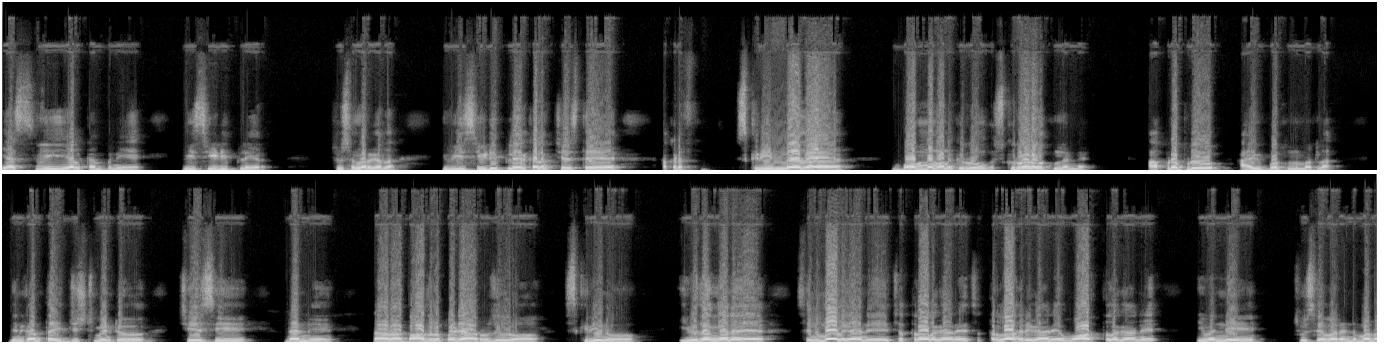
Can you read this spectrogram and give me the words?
SVL company VCD player. చూస్తున్నారు కదా? విసిడి ప్లేయర్ కనెక్ట్ చేస్తే అక్కడ స్క్రీన్ మీద బొమ్మ మనకు రో స్క్రోల్ అవుతుందండి. అప్పుడప్పుడు ఆగిపోతుంది మరలా. దీనికి అంతా అడ్జస్ట్మెంట్ చేసి దాన్ని నానా బాధలు పడే ఆ రోజుల్లో స్క్రీను ఈ విధంగానే సినిమాలు కానీ చిత్రాలు కానీ చిత్రలహరి కానీ వార్తలు కానీ ఇవన్నీ చూసేవారండి. మన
